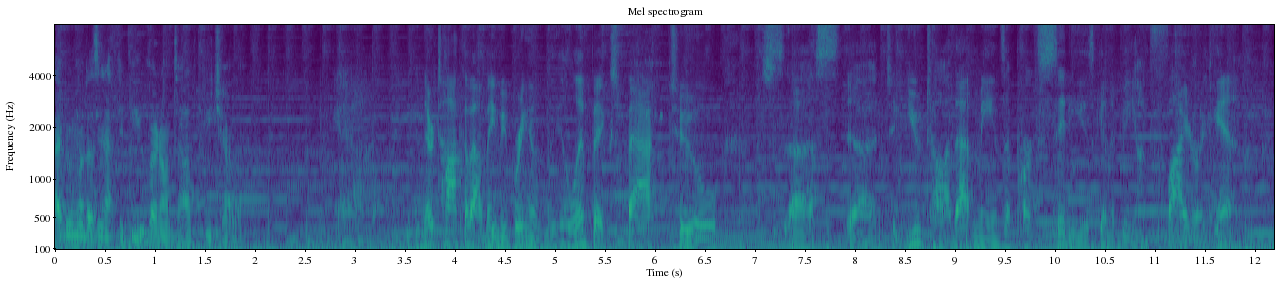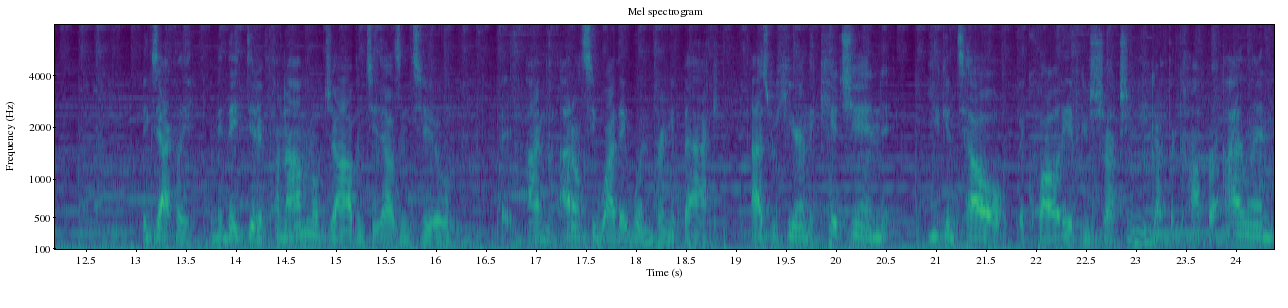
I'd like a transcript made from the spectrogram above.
everyone doesn't have to be right on top of each other. Yeah. And they're talking about maybe bringing the Olympics back to uh, uh, to Utah. That means that Park City is going to be on fire again. Exactly. I mean, they did a phenomenal job in 2002. I'm, I don't see why they wouldn't bring it back. As we hear in the kitchen, you can tell the quality of construction. You've got the copper island,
